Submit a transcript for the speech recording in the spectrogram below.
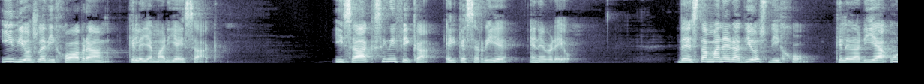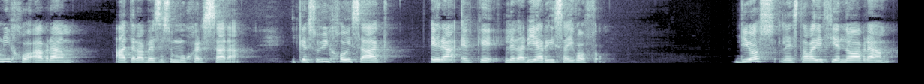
Y Dios le dijo a Abraham que le llamaría Isaac. Isaac significa el que se ríe en hebreo. De esta manera Dios dijo que le daría un hijo a Abraham a través de su mujer Sara, y que su hijo Isaac era el que le daría risa y gozo. Dios le estaba diciendo a Abraham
